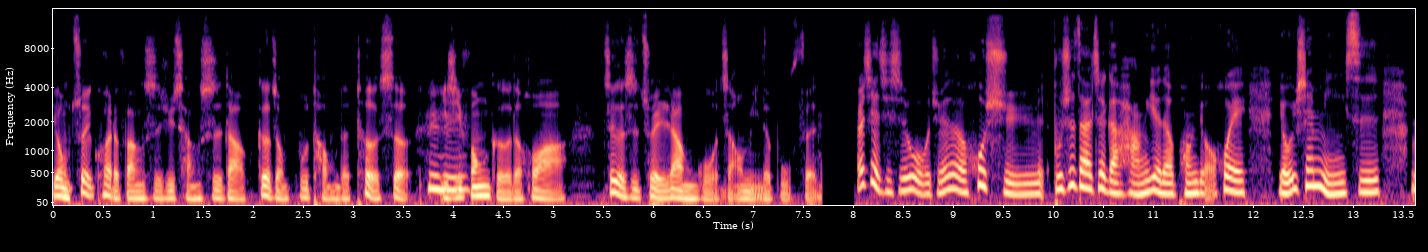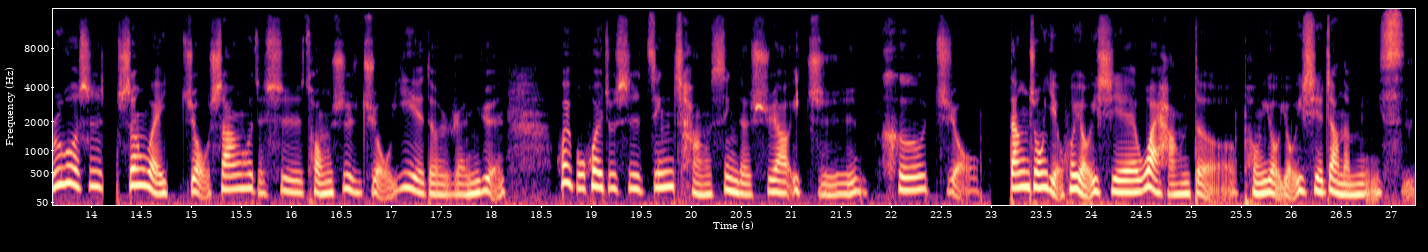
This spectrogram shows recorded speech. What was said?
用最快的方式去尝试到各种不同的特色以及风格的话，这个是最让我着迷的部分。而且，其实我觉得，或许不是在这个行业的朋友会有一些迷思。如果是身为酒商或者是从事酒业的人员，会不会就是经常性的需要一直喝酒？当中也会有一些外行的朋友有一些这样的迷思。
